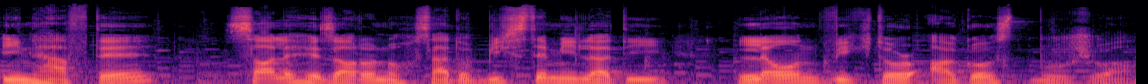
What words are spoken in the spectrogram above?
این هفته سال 1920 میلادی لئون ویکتور آگوست بورژوا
